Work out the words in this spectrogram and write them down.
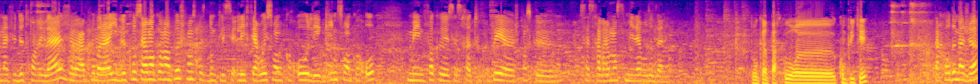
on a fait deux trois réglages. Après voilà, il le conserve encore un peu, je pense, parce que donc les, les, fairways sont encore hauts, les greens sont encore hauts. Mais une fois que ça sera tout coupé, euh, je pense que ça sera vraiment similaire aux autres années. Donc un parcours euh, compliqué? Parcours de majeur.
